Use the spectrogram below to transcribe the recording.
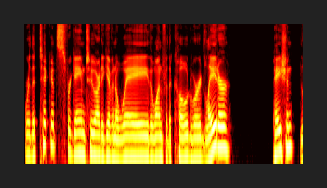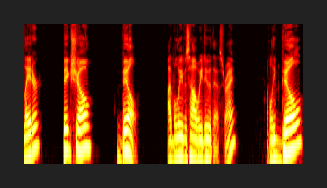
were the tickets for game two already given away? The one for the code word later? Patient later? Big show? Bill, I believe is how we do this, right? I believe Bill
